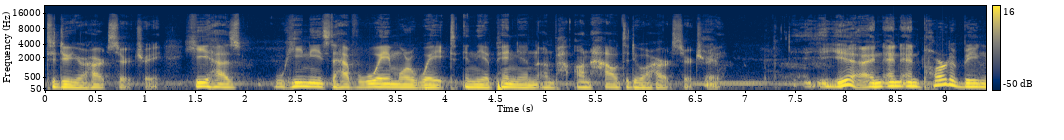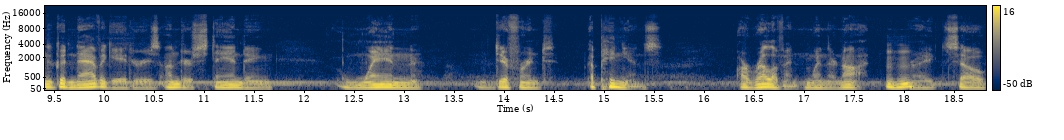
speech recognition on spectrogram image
to do your heart surgery. He has he needs to have way more weight in the opinion on on how to do a heart surgery. Yeah, and, and, and part of being a good navigator is understanding when different opinions are relevant and when they're not, mm-hmm. right? So,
